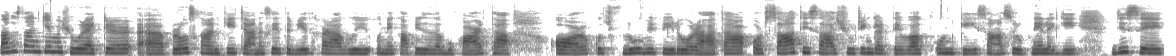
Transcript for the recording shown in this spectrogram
पाकिस्तान के मशहूर एक्टर फ़िरोज़ खान की अचानक से तबीयत ख़राब हुई, उन्हें काफ़ी ज़्यादा बुखार था और कुछ फ्लू भी फील हो रहा था और साथ ही साथ शूटिंग करते वक्त उनकी सांस रुकने लगी, जिससे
